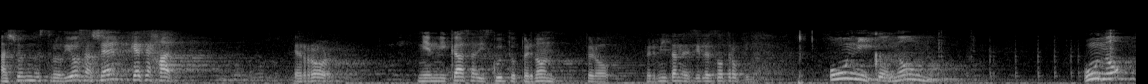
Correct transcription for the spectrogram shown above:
Hashem nuestro Dios, Hashem, ¿qué es Echad? Error. Ni en mi casa discuto, perdón, pero permítanme decirles otra opinión. Único, no uno. Uno,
